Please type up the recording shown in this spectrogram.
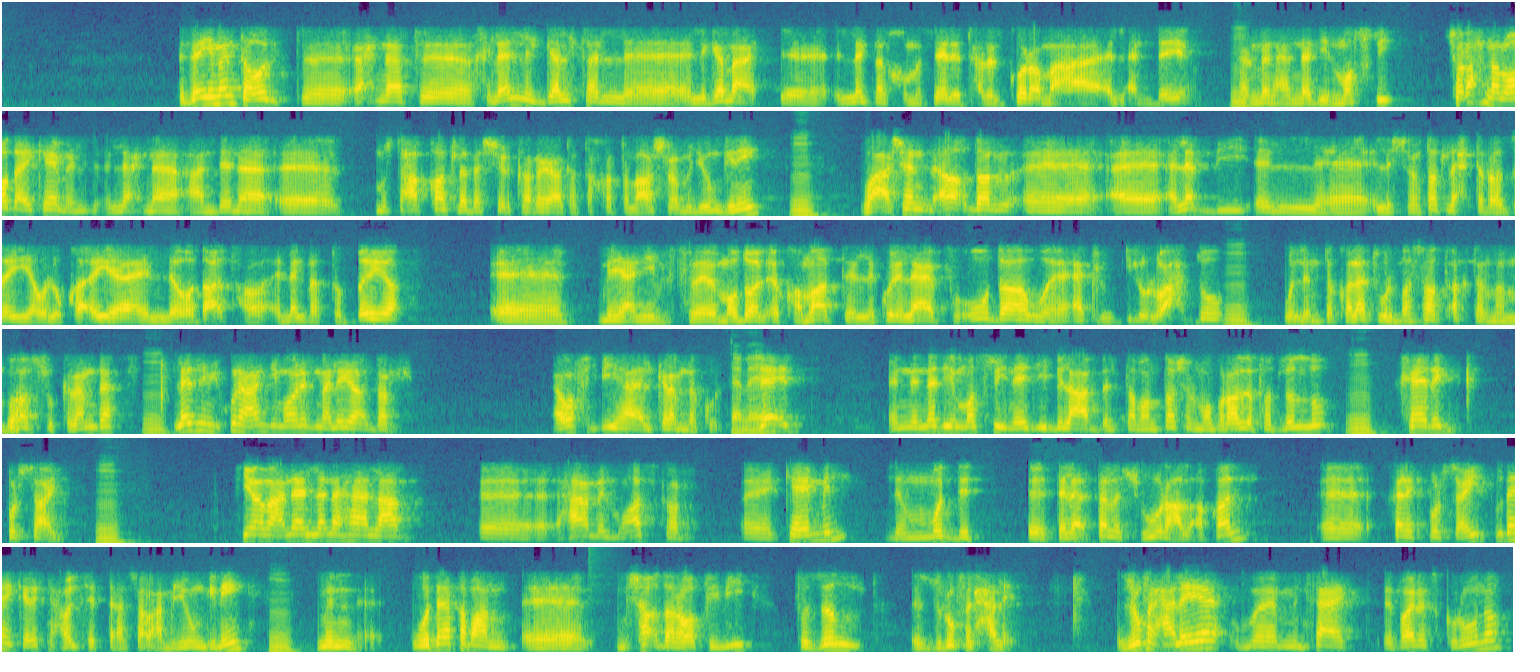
زي ما انت قلت آه، إحنا في خلال الجلسة اللي جمعت آه، اللجنة الخماسية لاتحاد الكرة مع الأندية م. كان منها النادي المصري. شرحنا الوضع كامل اللي إحنا عندنا آه، مستحقات لدى الشركة الراعيه تتخطى ال 10 مليون جنيه. مم. وعشان أقدر آه، آه، ألبي ال- آه، الاشتراطات الاحترازية والوقائيه اللي وضعتها اللجنة الطبية يعني في موضوع الإقامات اللي كل لاعب في أوضة واكله وجيله لوحده. والانتقالات والباصات أكتر من باص والكلام ده مم. لازم يكون عندي موارد مالية أقدر اوفي بيها الكلام ده كله تمام. زائد إن النادي المصري نادي بيلعب بال 18 مباراة اللي فاضل له. خارج بورسعيد. فيما معناه إن أنا هلعب هعمل معسكر كامل لمدة ثلاث شهور على الأقل آه، خارج بورسعيد وده هيكلفني حوالي 6 أو 7 مليون جنيه. من وده طبعا آه، مش هقدر اوفي بيه في ظل الظروف الحالية. الظروف الحالية من ساعة فيروس كورونا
